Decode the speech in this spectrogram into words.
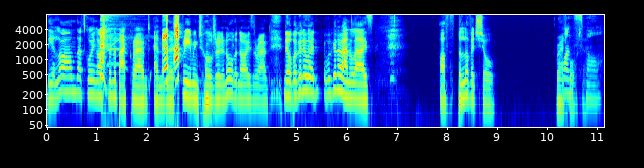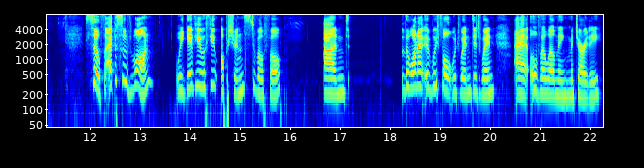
the alarm that's going off in the background and the screaming children and all the noise around. No, we're going to we're going to analyse our beloved show, Redwater. Once more. So for episode one, we gave you a few options to vote for, and the one we thought would win did win, uh, overwhelming majority.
